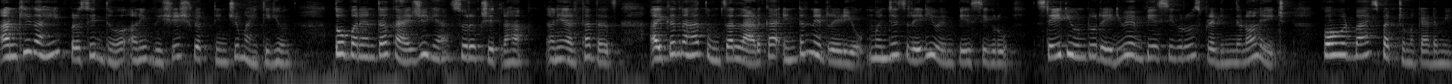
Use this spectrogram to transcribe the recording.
आणखी काही प्रसिद्ध आणि विशेष व्यक्तींची माहिती घेऊन. तोपर्यंत काळजी घ्या सुरक्षित राहा आणि अर्थातच ऐकत राहा तुमचा लाडका इंटरनेट रेडिओ म्हणजेच radio M P S C Guru stay युन to radio M P S C Guru spreading the knowledge forward by spectrum academy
